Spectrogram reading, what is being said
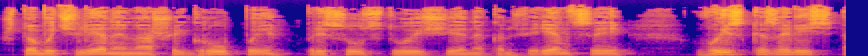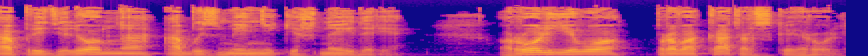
чтобы члены нашей группы, присутствующие на конференции, высказались определенно об изменнике Шнейдере. Роль его – провокаторская роль,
